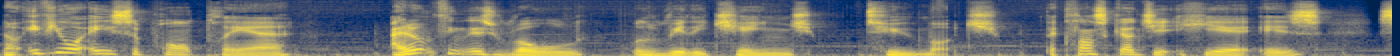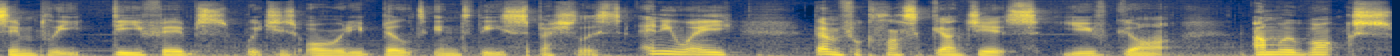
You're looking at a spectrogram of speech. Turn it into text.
Now if you're a support player, I don't think this role will really change too much. The class gadget here is simply defibs, which is already built into these specialists anyway. Then for class gadgets, you've got ammo box,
